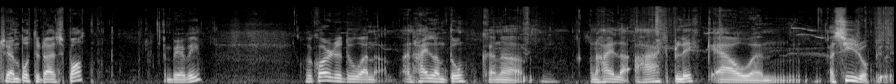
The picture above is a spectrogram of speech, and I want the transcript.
til en butter en spot brevi. Så kör du en en heiland dunk en en hela hårt blick av en um, sirup ju.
